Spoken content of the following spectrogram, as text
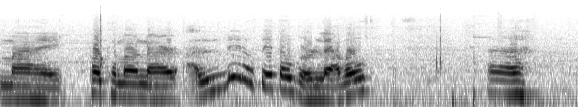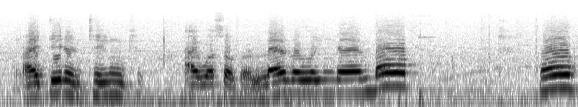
my Pokemon are a little bit over leveled uh, I didn't think I was over leveling them but well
